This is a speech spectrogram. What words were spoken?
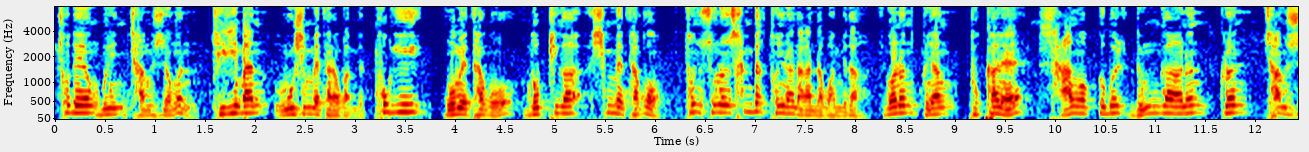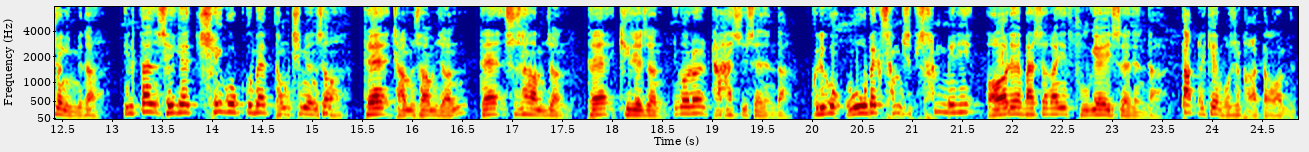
초대형 무인 잠수정은 길이만 50m라고 합니다. 폭이 5m고 높이가 10m고 톤수는 300톤이나 나간다고 합니다. 이거는 그냥 북한의 상어급을 능가하는 그런 잠수정입니다. 일단 세계 최고급의 덩치면서 대잠수함전, 대수상함전, 대기뢰전 이거를 다 할 수 있어야 된다. 그리고 533mm 어뢰 발사관이 두 개 있어야 된다. 딱 이렇게 못을 박았다고 합니다.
